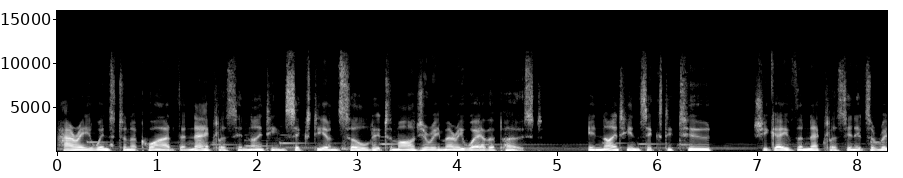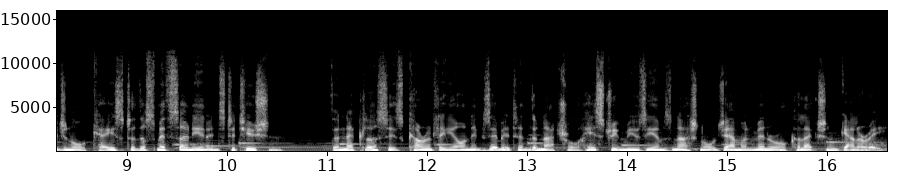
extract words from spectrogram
Harry Winston acquired the necklace in 1960 and sold it to Marjorie Merriweather Post. In 1962, she gave the necklace in its original case to the Smithsonian Institution. The necklace is currently on exhibit in the Natural History Museum's National Gem and Mineral Collection Gallery.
